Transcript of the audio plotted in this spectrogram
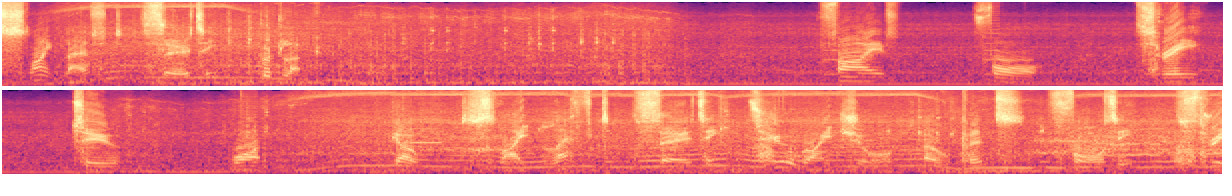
slight left, 30, good luck. 5, 4, 3, 2, 1, go. Slight left, 30, 2 right short, opens, 40, 3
